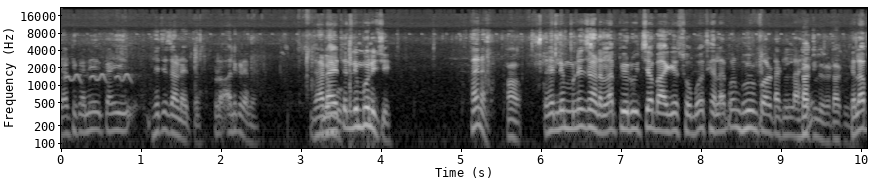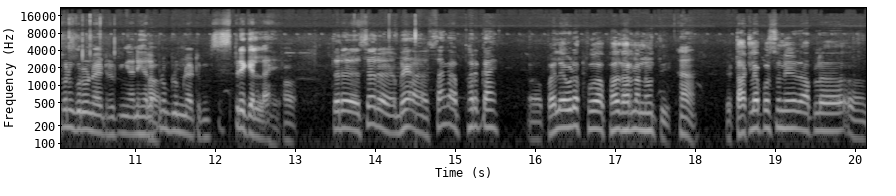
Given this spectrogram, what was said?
या ठिकाणी काही ह्याचे झाड आहेत. थोडं अलीकडे आहे झाडं आहेत लिंबुनीची. आहे ना? हा. तर हे लिंबुनी झाडाला पेरूच्या बागेसोबत ह्याला पण भूमी पॉवर टाकलेला आहे. ह्याला पण ग्रो नायट्रोकिंग आणि ह्याला हा. पण ब्लूम नायट्रोकिंग स्प्रे केलेला आहे. हा. तर सर भैया सांगा फरक काय? पहिले एवढं फळधारणा नव्हती. हा. ते टाकल्यापासून हे आपलं अं,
